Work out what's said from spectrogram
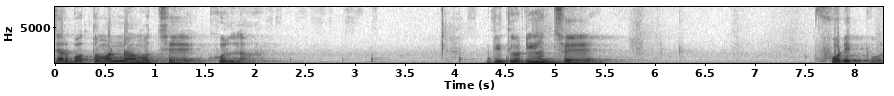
যার বর্তমান নাম হচ্ছে খুলনা। দ্বিতীয়টি হচ্ছে ফরিদপুর।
